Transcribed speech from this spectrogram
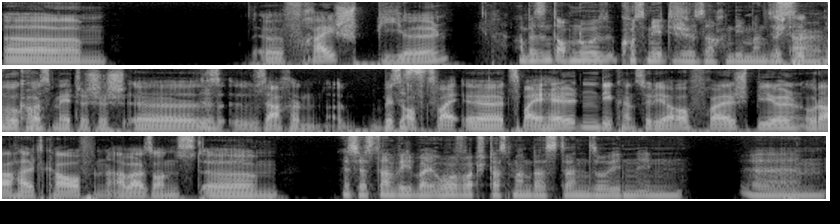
ähm, äh, freispielen. Aber es sind auch nur kosmetische Sachen, die man sich es da sind nur kauft. kosmetische äh, ja. Sachen. Bis ist auf zwei, äh, zwei Helden, die kannst du dir auch freispielen oder halt kaufen, aber sonst ähm, ist es dann wie bei Overwatch, dass man das dann so in, in ähm,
